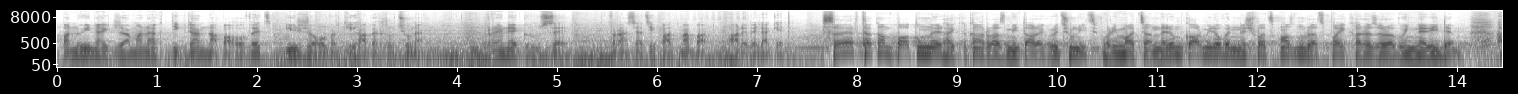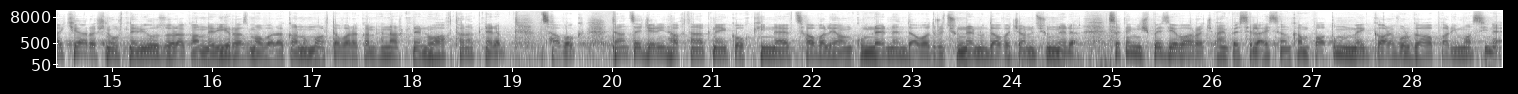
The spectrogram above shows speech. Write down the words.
ապա նույն այդ ժամանակ Տիգրանն ապահովեց իր ժողովրդի հավերժությունը։ Ռենե Գրուսե, ֆրանսիացի պատմաբան, արևելագետ։ Սա հերթական պատումն էր հայկական ռազմի տարեգրությունից, որի մատյաններում կարմիրով են նշված անznուրած պայքարազորագույնների դեմ, հայքի առաջնորդների ու զորականների ռազմավարական ու մարտավարական հնարքներն ու հաղթանակները։ Ցավոք, դրանց էջերին հաղթանակների կողքին նաև ցավալի անկումներն են, դավադրություններն ու դավաճանությունները, սակայն ինչպես եւ առաջ, այնպես էլ այս անգամ պատում մեկ կարևոր գաղափարի մասին է՝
